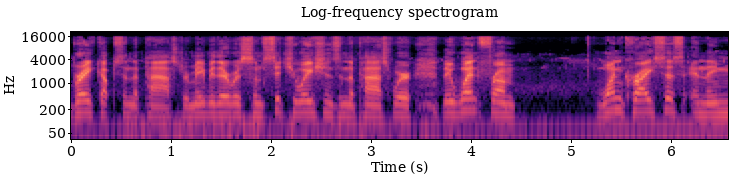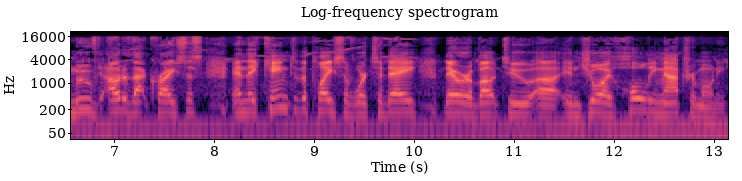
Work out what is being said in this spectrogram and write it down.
breakups in the past, or maybe there was some situations in the past where they went from one crisis and they moved out of that crisis and they came to the place of where today they were about to uh, enjoy holy matrimony.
